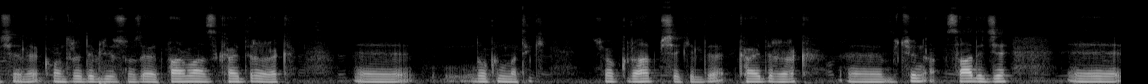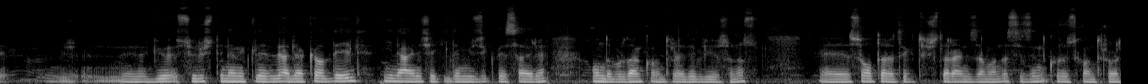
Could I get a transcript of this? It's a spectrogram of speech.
şeyle kontrol edebiliyorsunuz. Evet parmağınızı kaydırarak e, dokunmatik çok rahat bir şekilde kaydırarak e, bütün sadece e, sürüş dinamikleriyle alakalı değil. Yine aynı şekilde müzik vesaire onu da buradan kontrol edebiliyorsunuz. Ee, sol taraftaki tuşlar aynı zamanda sizin cruise kontrol,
